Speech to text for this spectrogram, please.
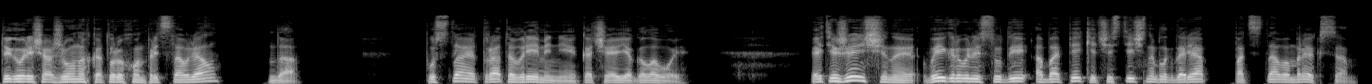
Ты говоришь о женах, которых он представлял? Да. Пустая трата времени, качаю я головой. Эти женщины выигрывали суды об опеке частично благодаря подставам Рекса.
